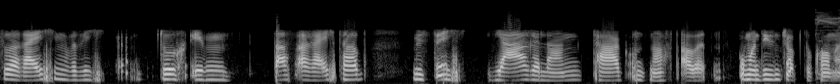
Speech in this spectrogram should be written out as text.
zu erreichen, was ich äh, durch eben das erreicht habe, müsste ich jahrelang Tag und Nacht arbeiten, um an diesen Job zu kommen.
